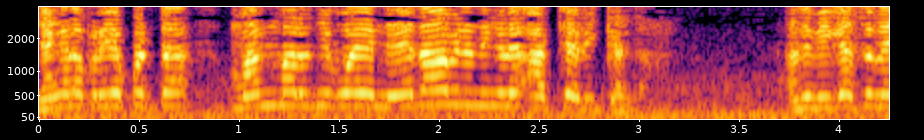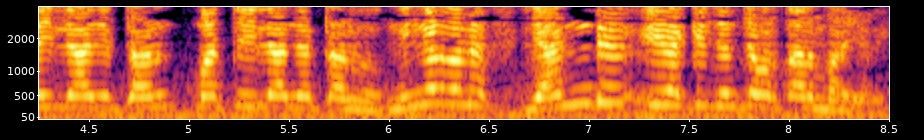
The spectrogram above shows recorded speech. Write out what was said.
ഞങ്ങളുടെ പ്രിയപ്പെട്ട മൺമറിഞ്ഞു പോയ നേതാവിനെ നിങ്ങൾ ആക്ഷേപിക്കണ്ട. അത് വികസനം ഇല്ലാഞ്ഞിട്ടാണ് മറ്റില്ലാഞ്ഞിട്ടാണ് നിങ്ങൾ തന്നെ രണ്ട് ഇഴയ്ക്ക് ജനിച്ച വർത്താനം പറയരുത്.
